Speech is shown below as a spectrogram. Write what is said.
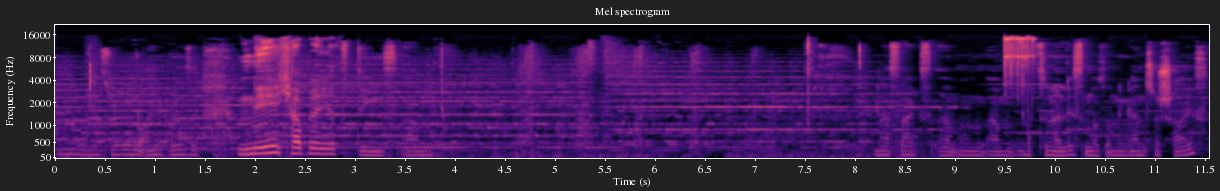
Hm, Jetzt will nur eine Provinz. Nee, ich habe jetzt Dings. Ähm, was sagst ähm, ähm, Nationalismus und den ganzen Scheiß.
